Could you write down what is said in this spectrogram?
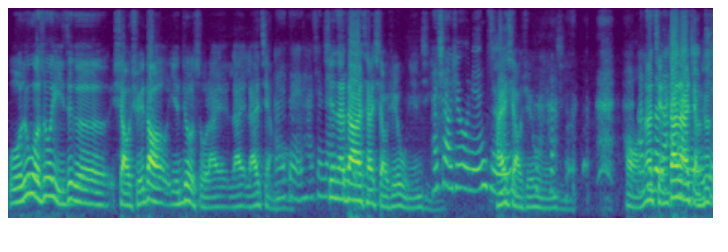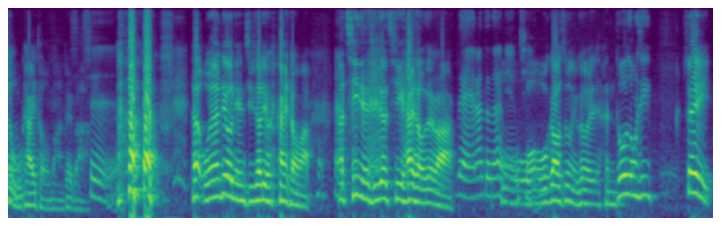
我如果说以这个小学到研究所来来来讲哎，哦，对他现在现在大概才小学五年级，才小学五年级，才小学五年级。哦，那简单来讲就是五开头嘛，对吧？是，那 我那六年级就六开头嘛，那七年级就七开头，对吧？对，那真的很年轻。我我我告诉你各位，很多东西，所以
